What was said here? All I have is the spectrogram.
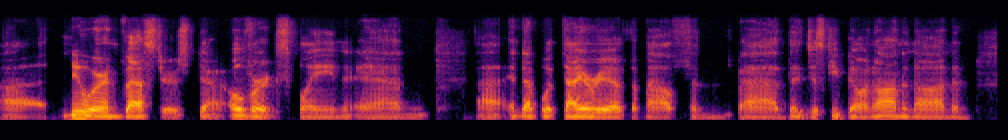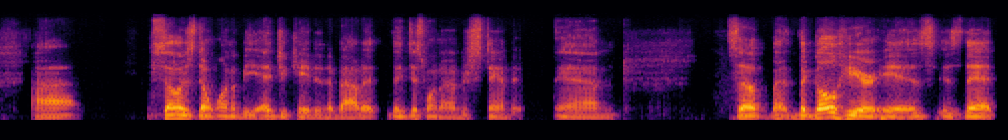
uh, newer investors uh, over explain and uh, end up with diarrhea of the mouth, and uh, they just keep going on and on. And uh, sellers don't want to be educated about it; they just want to understand it. And so, the goal here is is that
